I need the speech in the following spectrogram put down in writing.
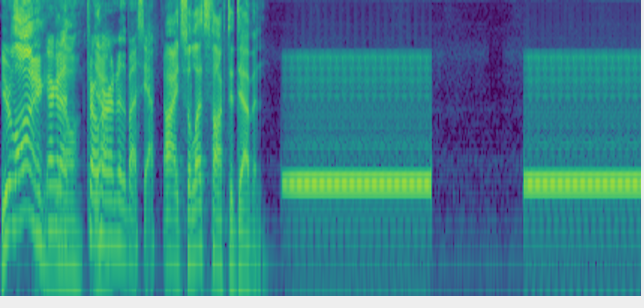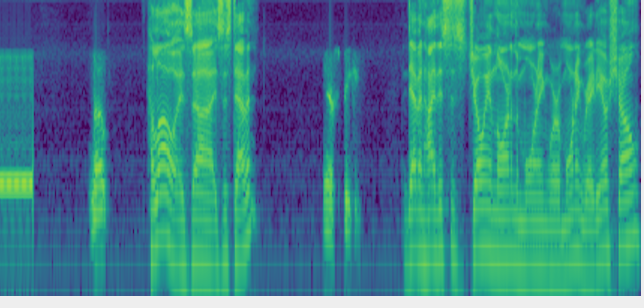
You're lying. You're going to know? throw Yeah. her under the bus. Yeah. All right, so let's talk to Devin. Hello. Hello, is uh, is this Devin? Yeah, speaking. Devin, hi. This is Joey and Lauren in the morning. We're a morning radio show,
